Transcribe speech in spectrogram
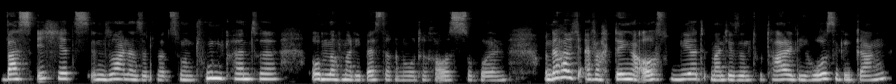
was ich jetzt in so einer Situation tun könnte, um nochmal die bessere Note rauszuholen. Und da habe ich einfach Dinge ausprobiert. Manche sind total in die Hose gegangen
